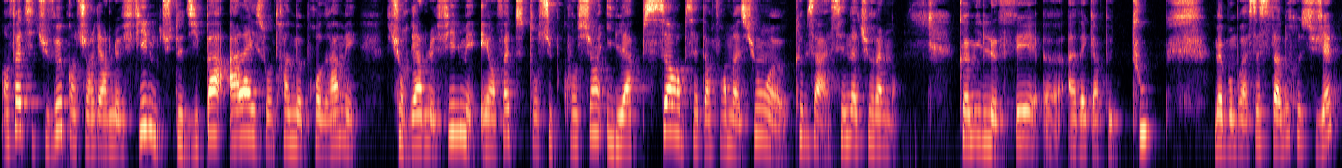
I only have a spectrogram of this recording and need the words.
en fait, si tu veux, quand tu regardes le film, tu te dis pas, ah là, ils sont en train de me programmer. Tu regardes le film et, en fait, ton subconscient, il absorbe cette information euh, comme ça, assez naturellement. Comme il le fait euh, avec un peu de tout. Mais bon, bref, ça c'est un autre sujet.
